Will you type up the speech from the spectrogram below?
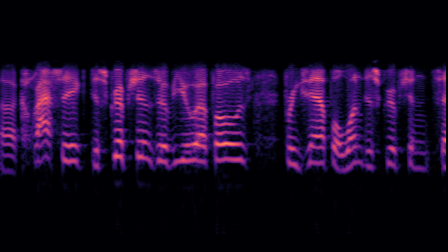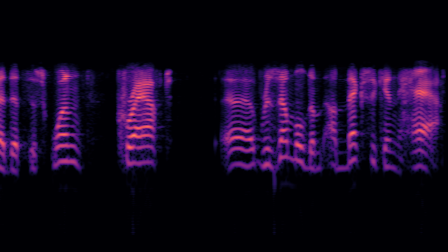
uh, classic descriptions of UFOs. For example, one description said that this one craft uh, resembled a, a Mexican hat,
